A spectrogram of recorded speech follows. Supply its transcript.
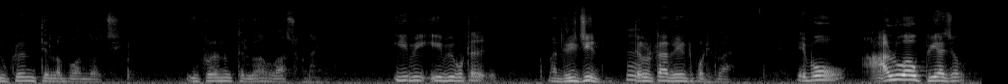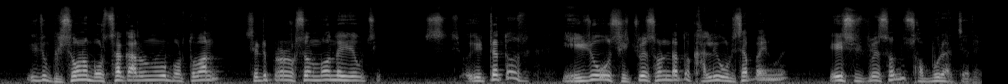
ୟୁକ୍ରେନ୍ ତେଲ ବନ୍ଦ ଅଛି ୟୁକ୍ରେନ୍ରୁ ତେଲ ଆଉ ଆସୁନାହିଁ ଇଏ ବି ଇଏ ବି ଗୋଟେ ରିଜିନ୍ ତେଲଟା ରେଟ୍ ବଢ଼ିବା ଏବଂ ଆଳୁ ଆଉ ପିଆଜ ଏ ଯେଉଁ ଭୀଷଣ ବର୍ଷା କାରଣରୁ ବର୍ତ୍ତମାନ ସେଠି ପ୍ରଡକ୍ସନ୍ ବନ୍ଦ ହୋଇଯାଉଛି ଏଇଟା ତ ଏଇ ଯେଉଁ ସିଚୁଏସନ୍ଟା ତ ଖାଲି ଓଡ଼ିଶା ପାଇଁ ନୁହେଁ ଏଇ ସିଚୁଏସନ୍ ସବୁ ରାଜ୍ୟରେ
